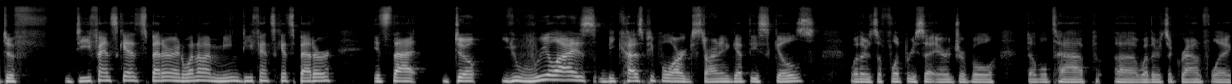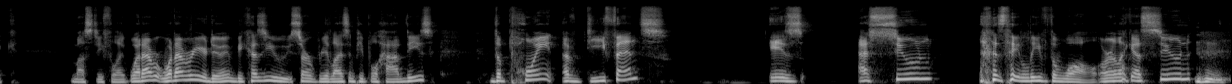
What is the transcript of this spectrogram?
def- defense gets better, and when I mean defense gets better, it's that don't you realize because people are starting to get these skills, whether it's a flip reset, air dribble, double tap, uh, whether it's a ground flick, musty flick, whatever whatever you're doing, because you start realizing people have these, the point of defense is as soon as they leave the wall, or like as soon Mhm.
